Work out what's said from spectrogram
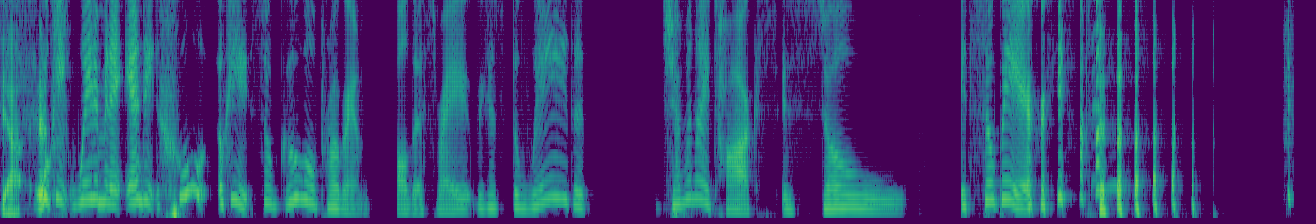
yeah it's, okay, wait a minute, Andy. Who? Okay, so Google programmed all this, right? Because the way that Gemini talks is so, it's so Bay Area. it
